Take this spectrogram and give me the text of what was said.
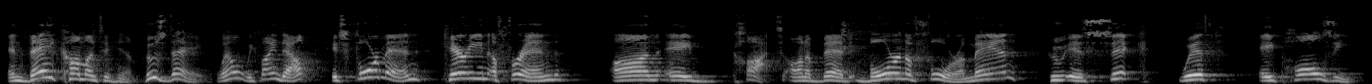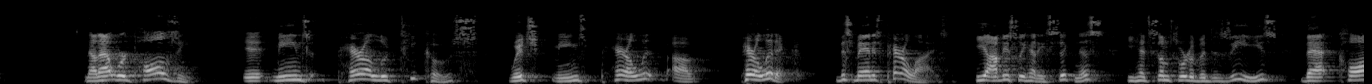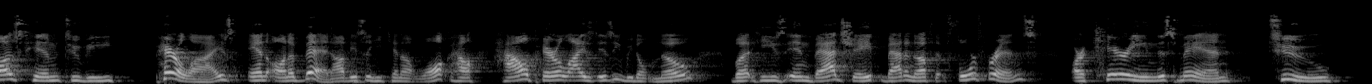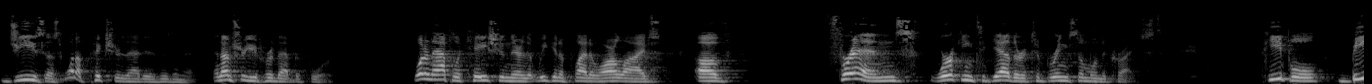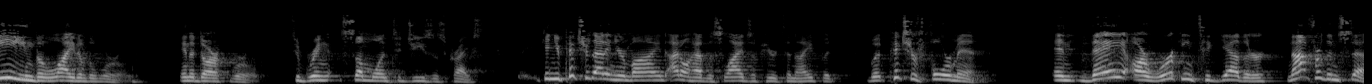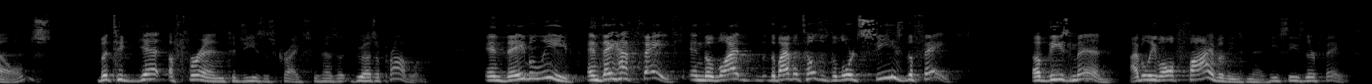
And they come unto him. Who's they? Well, we find out it's four men carrying a friend on a cot, on a bed, borne of four. A man who is sick with a palsy. Now that word palsy, it means paralytikos, which means uh, paralytic. This man is paralyzed. He obviously had a sickness. He had some sort of a disease that caused him to be paralyzed and on a bed. Obviously he cannot walk. How, how paralyzed is he? We don't know, but he's in bad shape, bad enough that four friends are carrying this man to Jesus. What a picture that is, isn't it? And I'm sure you've heard that before. What an application there that we can apply to our lives of friends working together to bring someone to Christ. People being the light of the world in a dark world to bring someone to Jesus Christ. Can you picture that in your mind? I don't have the slides up here tonight, but, but picture four men. And they are working together, not for themselves, but to get a friend to Jesus Christ who has a, who has a problem. And they believe, and they have faith. And the, the Bible tells us the Lord sees the faith of these men. I believe all five of these men, He sees their faith.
